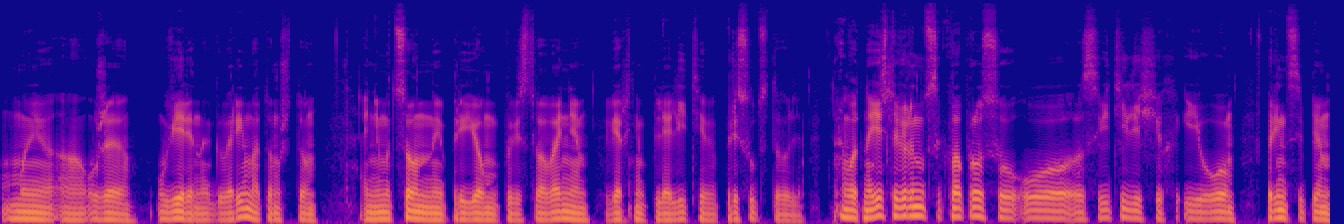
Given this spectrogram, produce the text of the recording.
мы э, уже уверенно говорим о том, что анимационные приемы повествования в Верхнем Палеолите присутствовали. Вот, но если вернуться к вопросу о святилищах и о, в принципе,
